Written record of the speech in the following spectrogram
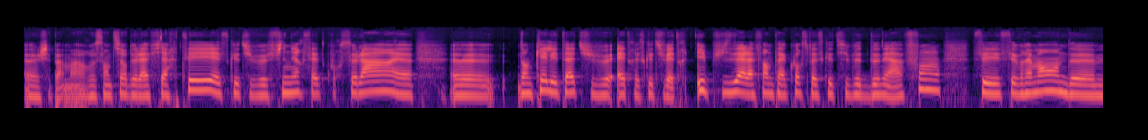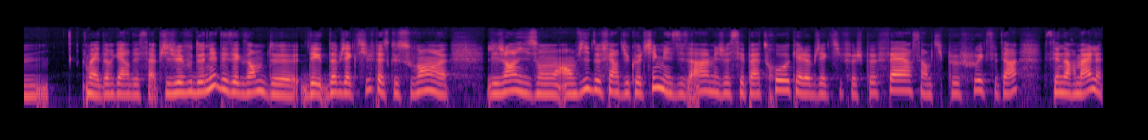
je sais pas moi, ressentir de la fierté? Est-ce que tu veux finir cette course-là? Dans quel état tu veux être? Est-ce que tu veux être épuisé à la fin de ta course parce que tu veux te donner à fond? C'est vraiment de Ouais, de regarder ça. Puis je vais vous donner des exemples d'objectifs parce que souvent euh, les gens ils ont envie de faire du coaching mais ils se disent ah mais je sais pas trop quel objectif je peux faire, c'est un petit peu flou etc. C'est normal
